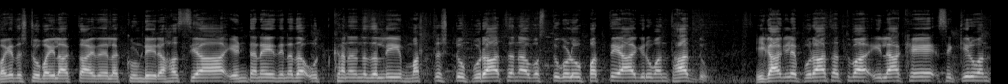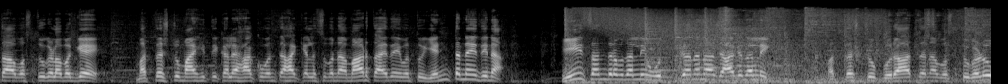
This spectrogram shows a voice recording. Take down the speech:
ಬಗೆದಷ್ಟು ಬಯಲಾಗ್ತಾ ಇದೆ ಲಕ್ಕುಂಡಿ ರಹಸ್ಯ. ಎಂಟನೇ ದಿನದ ಉತ್ಖನನದಲ್ಲಿ ಮತ್ತಷ್ಟು ಪುರಾತನ ವಸ್ತುಗಳು ಪತ್ತೆ ಆಗಿರುವಂತಹದ್ದು ಈಗಾಗಲೇ ಪುರಾತತ್ವ ಇಲಾಖೆ ಸಿಕ್ಕಿರುವಂತಹ ವಸ್ತುಗಳ ಬಗ್ಗೆ ಮತ್ತಷ್ಟು ಮಾಹಿತಿ ಕಲೆ ಹಾಕುವಂತಹ ಕೆಲಸವನ್ನ ಮಾಡ್ತಾ ಇದೆ ಇವತ್ತು ಎಂಟನೇ ದಿನ. ಈ ಸಂದರ್ಭದಲ್ಲಿ ಉತ್ಖನನ ಜಾಗದಲ್ಲಿ ಮತ್ತಷ್ಟು ಪುರಾತನ ವಸ್ತುಗಳು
